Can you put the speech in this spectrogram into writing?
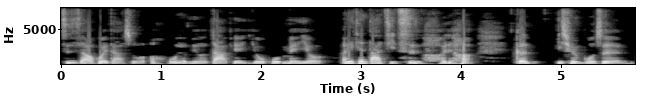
就是要回答说哦，我有没有大便？有或没有？啊，一天大几次？好像跟一群陌生人，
